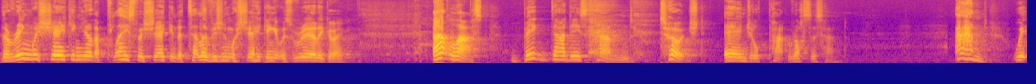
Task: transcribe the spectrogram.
the ring was shaking, you know, the place was shaking, the television was shaking, it was really going. At last, Big Daddy's hand touched Angel Pat Ross's hand. And with,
